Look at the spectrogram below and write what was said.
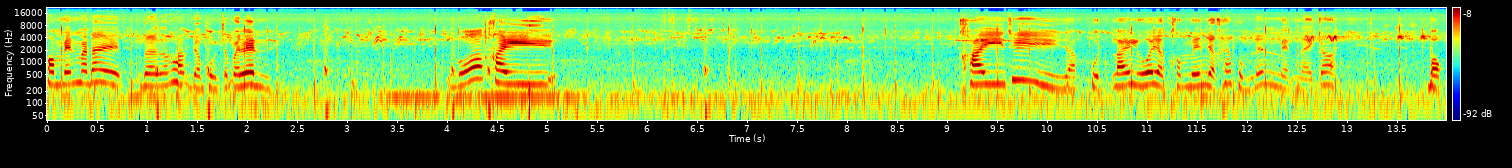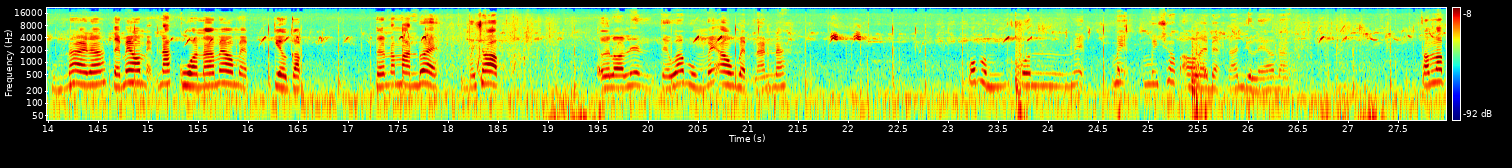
คอมเมนต์มาได้เลยนะครับ เดี๋ยวผมจะไปเล่นหรือว่าใคร ใครที่อยากกดไลค์หรือว่าอยากคอมเมนต์อยากให้ผมเล่นแบบไหนก็บอกผมได้นะ แต่ไม่เอาแบบน่ากลัวนะ ไม่เอาแบบเกี่ยวกับเติมน้ำมันด้วยผมไม่ชอบ เออเราเล่น แต่ว่าผมไม่เอาแบบนั้นนะเพราะผมคนไม่ไม่ไม่ชอบเอาอะไรแบบนั้นอยู่แล้วนะ สำหรับ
